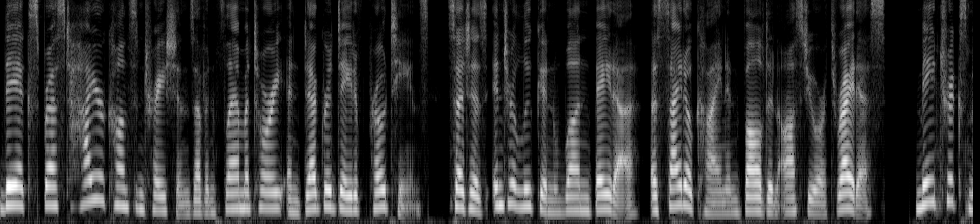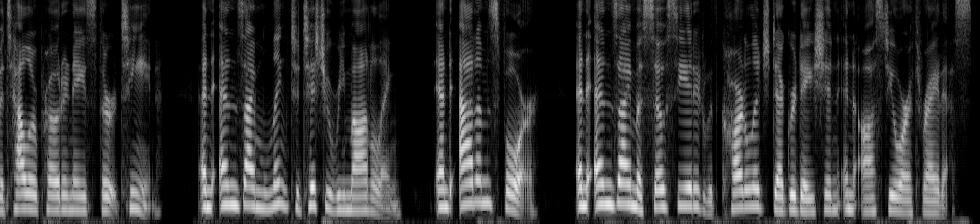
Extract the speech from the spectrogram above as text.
they expressed higher concentrations of inflammatory and degradative proteins, such as interleukin 1 beta, a cytokine involved in osteoarthritis, matrix metalloproteinase 13, an enzyme linked to tissue remodeling, and ADAMTS 4, an enzyme associated with cartilage degradation in osteoarthritis.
